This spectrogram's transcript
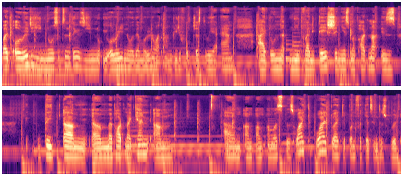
But already you know certain things. You know, you already know them. Or you know what? I'm beautiful just the way I am. I don't need validation. Yes, my partner is. The um, um my partner can um um, um, um, um, what's this? Why, why do I keep on forgetting this word?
